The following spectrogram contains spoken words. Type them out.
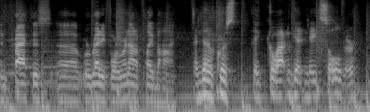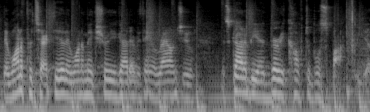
in practice uh, we're ready for. it. We're not a play behind. And then, of course, they go out and get Nate Solder. They want to protect you. They want to make sure you got everything around you. It's got to be a very comfortable spot for you.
